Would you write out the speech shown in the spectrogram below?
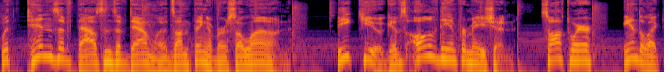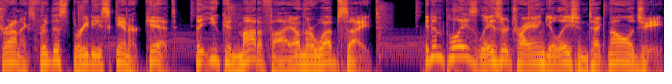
with tens of thousands of downloads on Thingiverse alone. BQ gives all of the information, software, and electronics for this 3D scanner kit that you can modify on their website. It employs laser triangulation technology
